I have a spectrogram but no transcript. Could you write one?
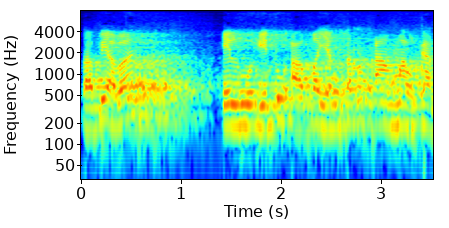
Tapi apa? Ilmu itu apa yang teramalkan.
